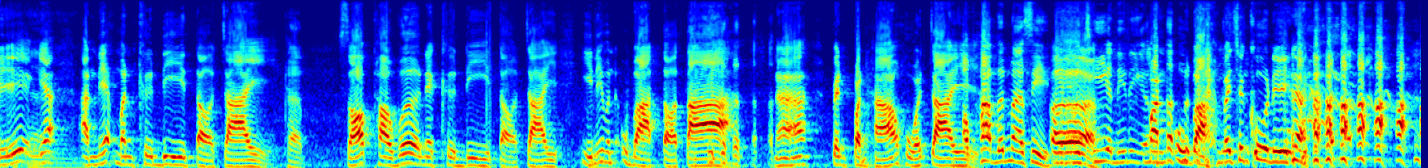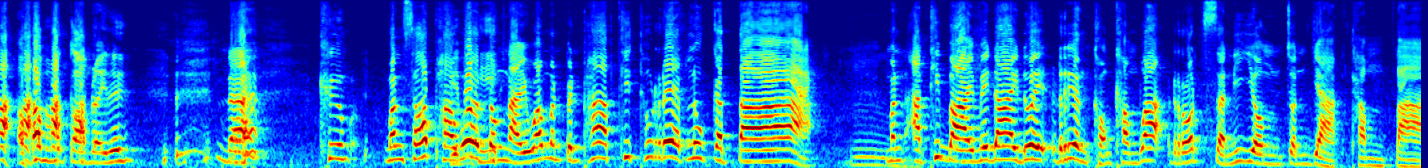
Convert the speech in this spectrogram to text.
ยใช่อย่างเงี้ยอ่าอันเนี้ยมันคือดีต่อใจครับ ซอฟต์พาวเวอร์เนี่ยคือดีต่อใจ อีนี่มันอุบาทต่อตา นะเป็นปัญหาหัวใจ เอาภาพนั้นมาสิเออชี้อันนี้ดิมันอุบาทไม่ใช่คู่นี้นะ เอาภาพมาประกอบเลยนึง นะคือมันซอฟต์พาวเวอร์เทียบที่ตรงไหนว่ามันเป็นภาพที่ทุเรศลูกกระตา มันอธิบายไม่ได้ด้วยเรื่องของคำว่ารสนิยมจนอยากทำตา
